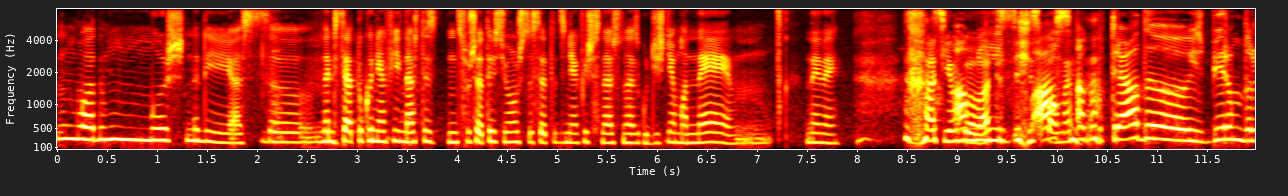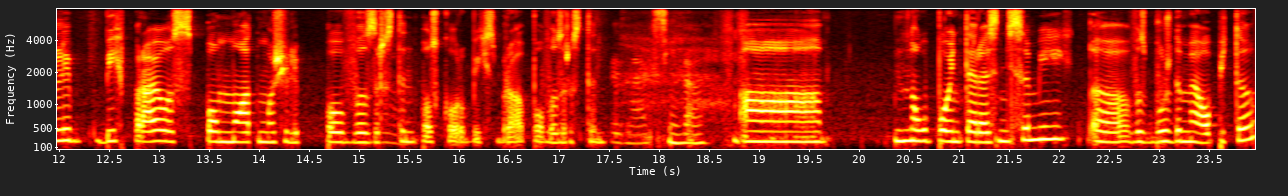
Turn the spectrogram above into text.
млад мъж, нали, аз, да. нали, сега тук някакви нашите слушатели сигурно ще се сетят за някакви 16-18 годишни, ама не, не, не. Аз имам главата си аз, спомен. ако трябва да избирам дали бих правила с по-млад мъж или по-възрастен, по-скоро бих избрала по-възрастен. Не знаех си, да. А, много по-интересни са ми, а, възбуждаме опита,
